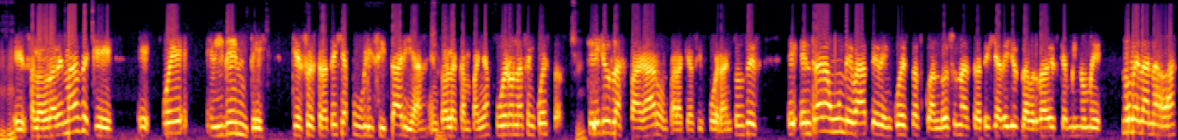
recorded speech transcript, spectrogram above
uh -huh. eh, Salvador. Además de que eh, fue evidente que su estrategia publicitaria en sí. toda la campaña fueron las encuestas, sí. que ellos las pagaron para que así fuera. Entonces, eh, entrar a un debate de encuestas cuando es una estrategia de ellos, la verdad es que a mí no me no me da nada,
